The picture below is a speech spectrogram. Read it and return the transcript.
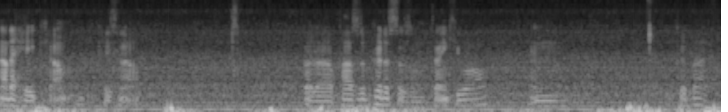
not a hate comment, because you know, but uh, positive criticism. Thank you all, and goodbye.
